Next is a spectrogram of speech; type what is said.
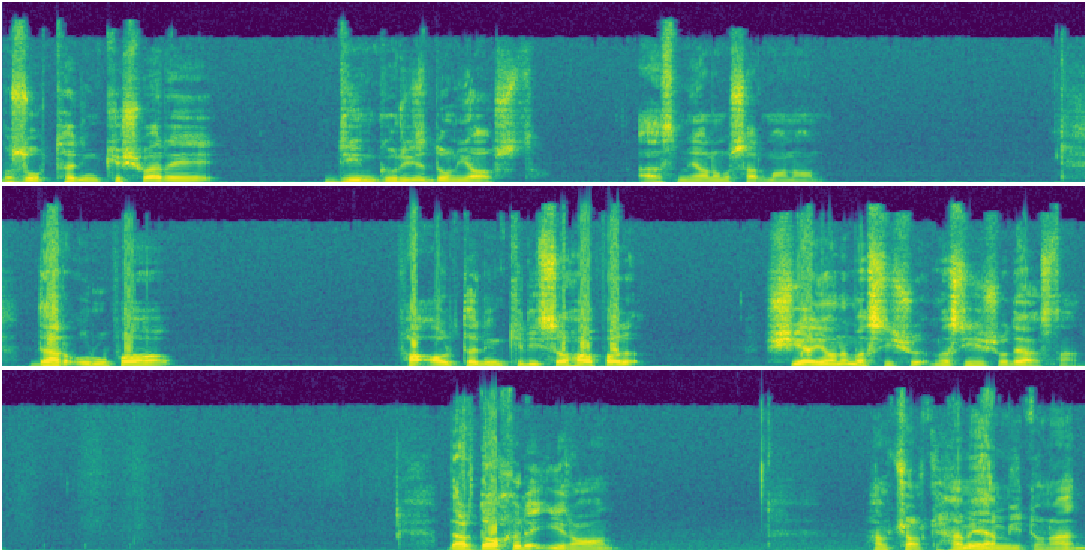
بزرگترین کشور دینگریز دنیاست. از میان مسلمانان. در اروپا فعالترین کلیساها پر شیعیان مسیحی شده هستند. در داخل ایران همچنان که همه هم می‌دونن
